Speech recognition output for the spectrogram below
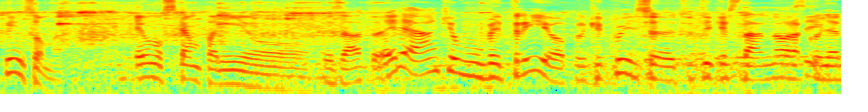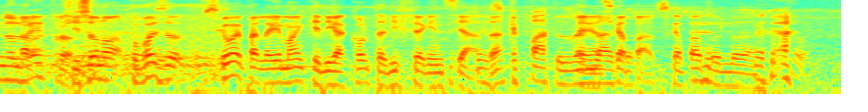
quindi insomma è uno scampanio esatto ed è anche un vetrio perché qui c'è tutti che stanno raccogliendo sì, il vetro ci sono a proposito siccome parleremo anche di raccolta differenziata è scappato dove è, è scappato scappato il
